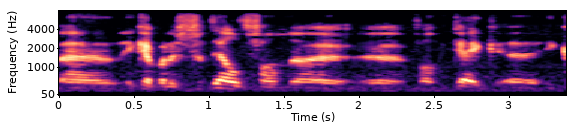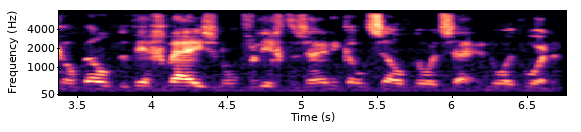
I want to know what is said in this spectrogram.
Eh, ik heb wel eens verteld van, eh, eh, van kijk, eh, ik kan wel de weg wijzen om verlicht te zijn. Ik kan het zelf nooit, zijn, nooit worden.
